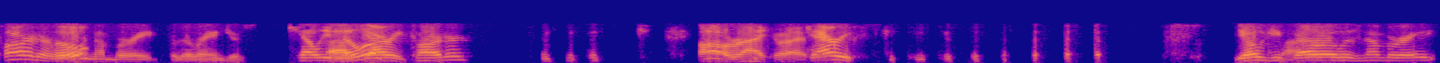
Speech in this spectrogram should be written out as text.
Carter Who? wore number eight for the Rangers. Kelly Uh, Miller. Gary Carter. Oh, right, right. Gary. Yogi Wow. Berra was number eight.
